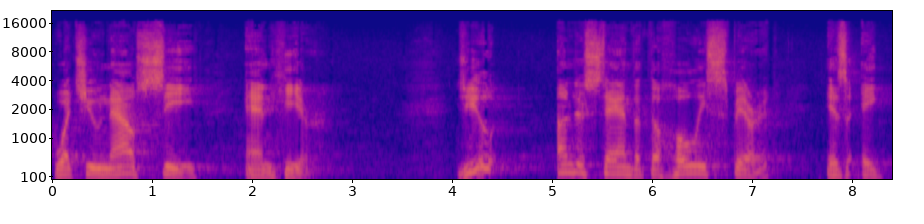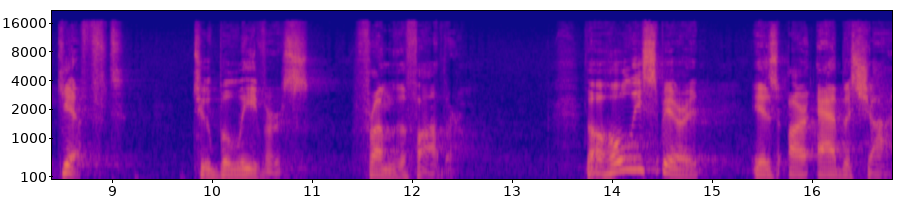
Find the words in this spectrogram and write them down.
what you now see and hear. Do you understand that the Holy Spirit is a gift to believers from the Father? The Holy Spirit is our Abishai.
